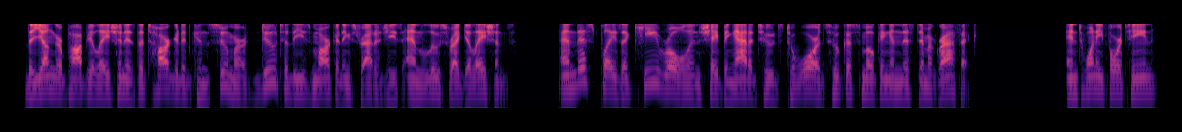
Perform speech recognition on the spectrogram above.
The younger population is the targeted consumer due to these marketing strategies and loose regulations, and this plays a key role in shaping attitudes towards hookah smoking in this demographic. In 2014,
